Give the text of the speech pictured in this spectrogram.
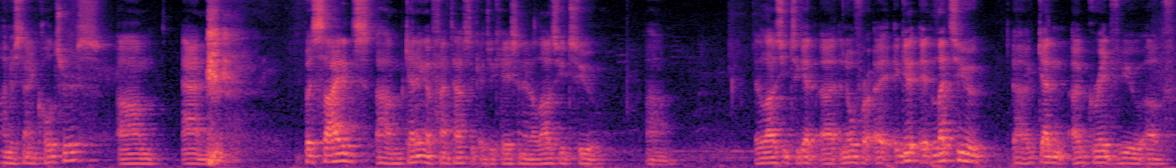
understand cultures, um, and besides um, getting a fantastic education, it allows you to it allows you to get uh, an over uh, it, get, it lets you uh, get an, a great view of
